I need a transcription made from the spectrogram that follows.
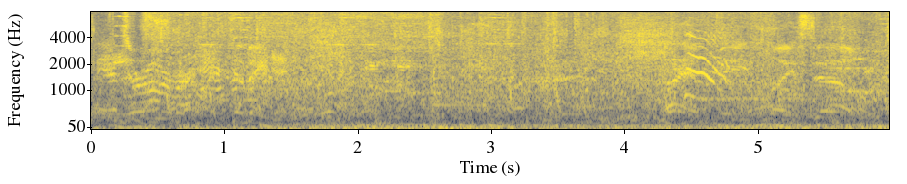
Panzer armor activated. I have myself.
